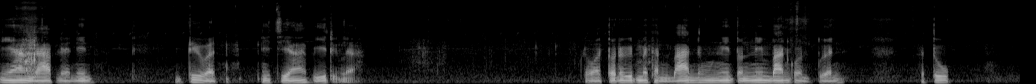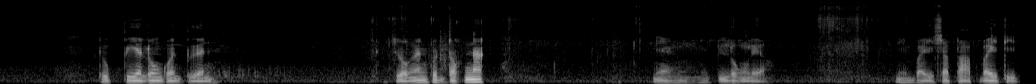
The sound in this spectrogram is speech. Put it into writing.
นี่ห้างดาบเลยนี่ถือว่านี่จีห้าปีถึงแล้ว แต่ว่าต้นอื่นไม่ทันบ้านตรงนี้ต้นนี้บ้านก่อนเปือนกระตุกตุกเปลี่ยลงก่อนเปือนช่วงนั้นคนตกนักเนี่ยลงแล้วนี่ใบสปาบใบติด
